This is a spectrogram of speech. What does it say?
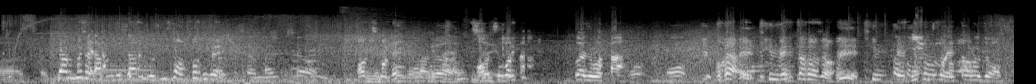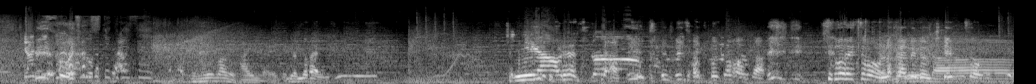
저기 땅 부셔, 땅 부셔. 이거 없어도 돼. 어, 죽었네? 뭐야? 어, 죽었다. 누가 죽었다. 어, 뭐야, 님 왜 떨어져? 님왜 니도 왜 떨어져? 야, 니도 왜 集中 떨어져? してください 연락 아니지? 전이야, 야, 우리가 어렸어. 진짜, 진짜 도전한다. 스멀 스멀 올라가는 걸 전유자. 개무서워.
